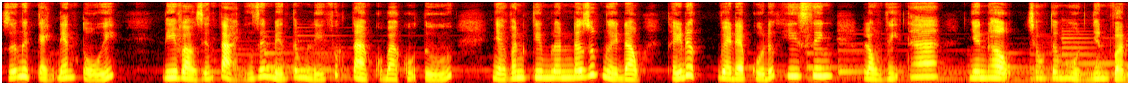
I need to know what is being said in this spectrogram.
giữa nghịch cảnh đen tối. Đi vào diễn tả những diễn biến tâm lý phức tạp của bà cụ tứ, nhà văn Kim Lân đã giúp người đọc thấy được vẻ đẹp của đức hy sinh, lòng vị tha, nhân hậu trong tâm hồn nhân vật.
